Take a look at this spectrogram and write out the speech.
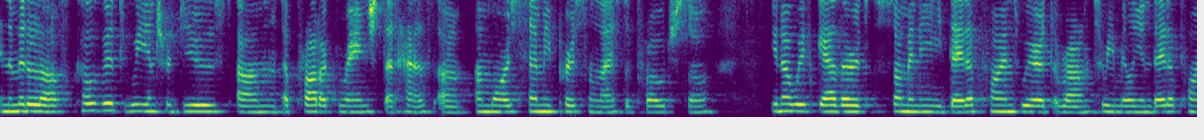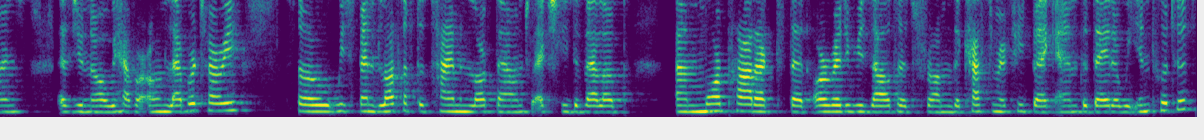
in the middle of COVID, we introduced um, a product range that has a, a more semi personalized approach. So, you know, we've gathered so many data points. We're at around 3 million data points. As you know, we have our own laboratory. So, we spent lots of the time in lockdown to actually develop um, more products that already resulted from the customer feedback and the data we inputted.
